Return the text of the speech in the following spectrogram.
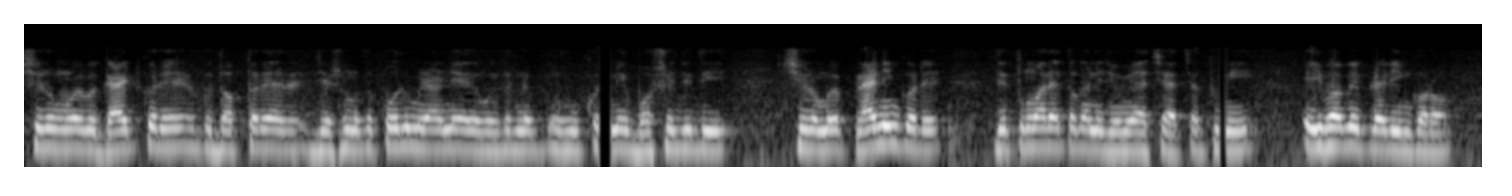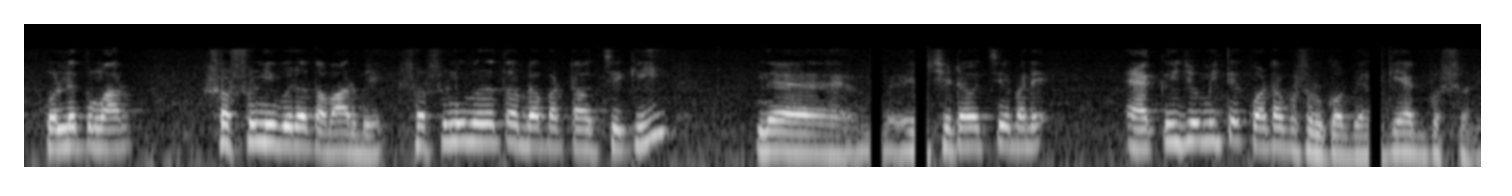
সেরকমভাবে গাইড করে দপ্তরের যে সমস্ত কর্মীরা নিয়ে ওইখানে নিয়ে বসে যদি সেরকমভাবে প্ল্যানিং করে, যে তোমার এতখানি জমি আছে আচ্ছা তুমি এইভাবে প্ল্যানিং করো, করলে তোমার শস্য নির্ভরতা বাড়বে। শস্য নির্ভরতার ব্যাপারটা হচ্ছে কি সেটা হচ্ছে মানে একই জমিতে কটা ফসল করবে আর কি এক বছরে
